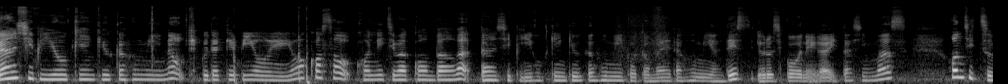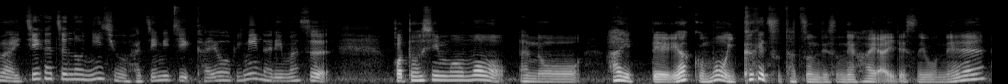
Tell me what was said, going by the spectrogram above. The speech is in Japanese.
男子美容研究家ふみの聞くだけ美容へようこそ。こんにちは、こんばんは。男子美容研究家ふみこと前田文也です。よろしくお願いいたします。本日は1月の28日火曜日になります。今年ももう、あの、入って約もう1ヶ月経つんですね。早いですよね。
